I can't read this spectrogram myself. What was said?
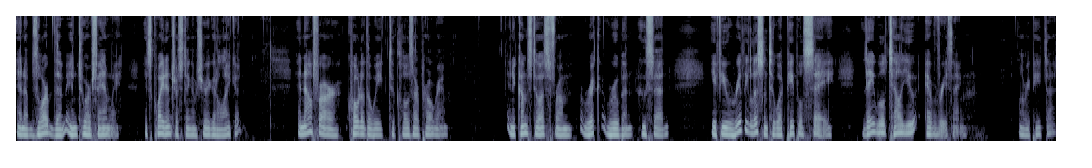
and absorb them into our family. It's quite interesting. I'm sure you're going to like it. And now for our quote of the week to close our program. And it comes to us from Rick Rubin, who said, If you really listen to what people say, they will tell you everything. I'll repeat that.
